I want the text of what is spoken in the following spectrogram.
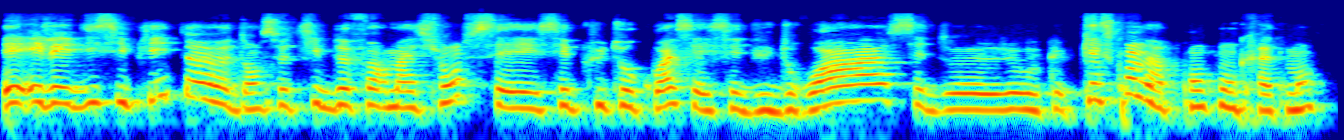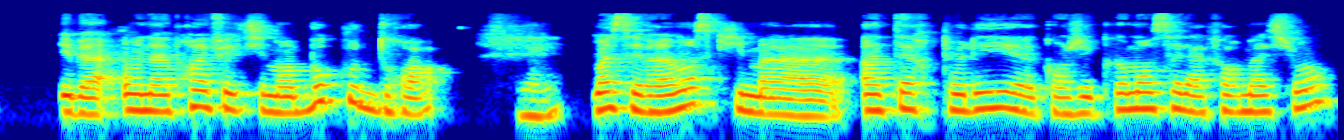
et, les disciplines euh, dans ce type de formation, c'est plutôt quoi? C'est du droit? C'est de qu'est-ce qu'on apprend concrètement? Eh ben, on apprend effectivement beaucoup de droit. Moi, c'est vraiment ce qui m'a interpellée euh, quand j'ai commencé la formation.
